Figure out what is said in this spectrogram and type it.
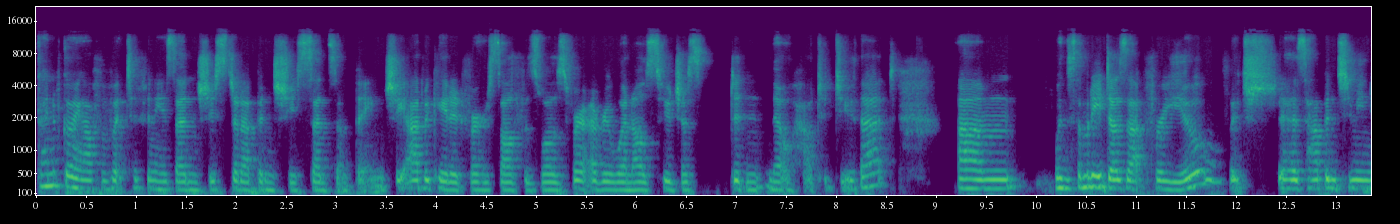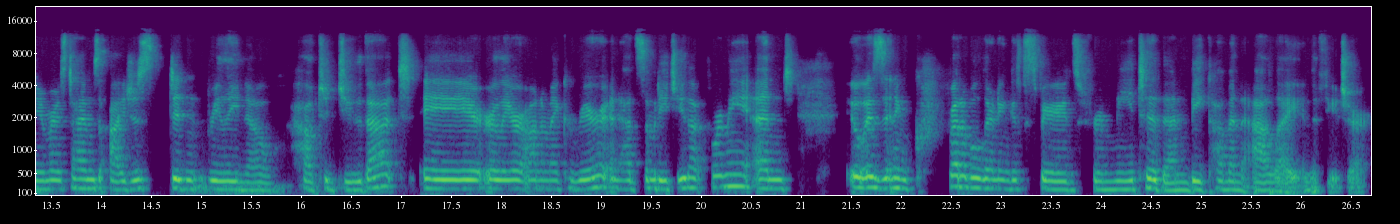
kind of going off of what Tiffany said, and she stood up and she said something. She advocated for herself as well as for everyone else who just didn't know how to do that. Um, when somebody does that for you, which has happened to me numerous times, I just didn't really know how to do that a, earlier on in my career and had somebody do that for me. And it was an incredible learning experience for me to then become an ally in the future.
